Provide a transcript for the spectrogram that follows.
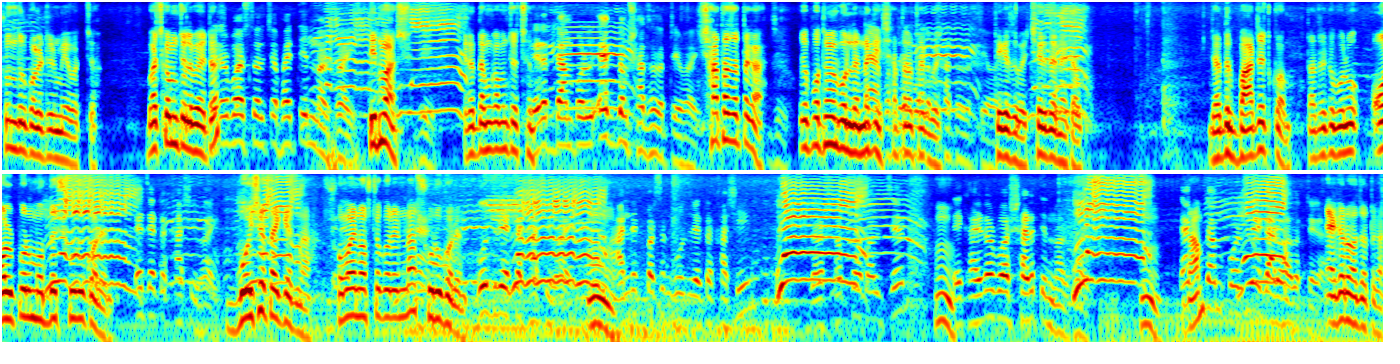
সুন্দর কোয়ালিটির মেয়ে বাচ্চা। বয়স কেমন চলে ভাই এটা এর বয়স চলছে ভাই তিন মাস ভাই। তিন মাস? জি। এটার দাম কেমন চাচ্ছেন? এটার দাম পড়বে একদম সাত হাজার টাকা ভাই। সাত হাজার টাকা? ওই প্রথমে বললেন নাকি হ্যাঁ, সাত হাজার থাকবে? 7,000 টাকা ঠিক আছে ভাই ছেড়ে দেন এটাও। যাদের বাজেট কম তাদেরকে বলব অল্পর মধ্যে শুরু করেন। বসে থাকেন না সময় নষ্ট করেন না শুরু করেন। এগারো হাজার টাকা।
